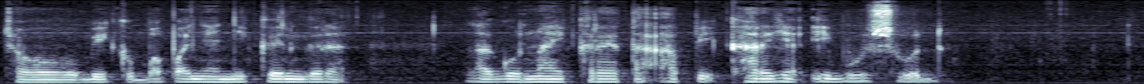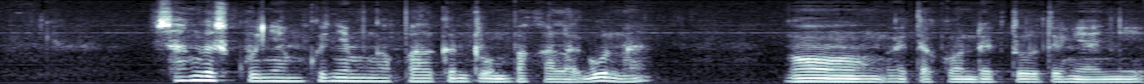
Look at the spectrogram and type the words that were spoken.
Cobi ku bapak nyanyikan gerak lagu naik kereta api karya Ibu Sud. Sanggeus kunyam-kunyam ngapalkan rumpah kalaguna ngong eta kondektur teh nyanyi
